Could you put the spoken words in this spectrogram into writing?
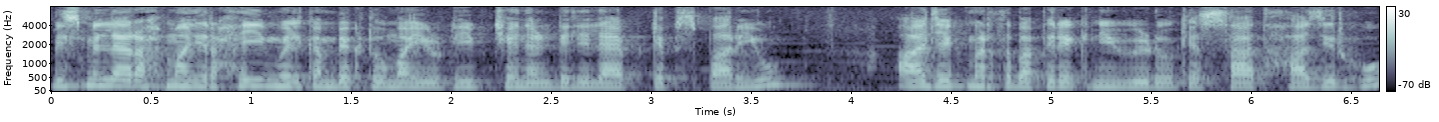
बिसमीम welcome back to my YouTube channel daily life tips for you. आज एक मरतबा फिर एक न्यू वीडियो के साथ हाजिर हूँ।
